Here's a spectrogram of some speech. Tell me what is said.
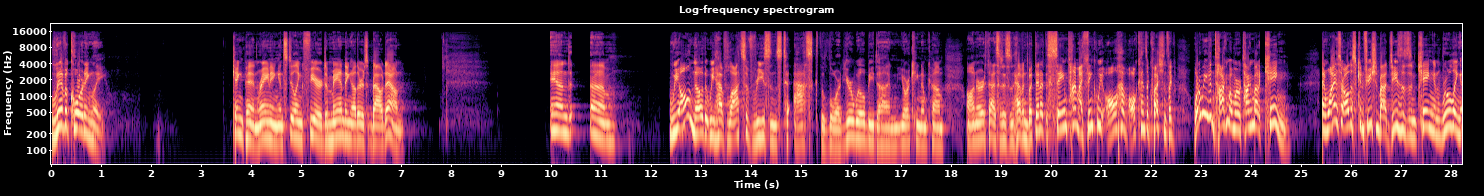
Live accordingly. Kingpin, reigning, instilling fear, demanding others bow down. And um, we all know that we have lots of reasons to ask the Lord, Your will be done, Your kingdom come on earth as it is in heaven. But then at the same time, I think we all have all kinds of questions like, what are we even talking about when we're talking about a king? And why is there all this confusion about Jesus and king and ruling,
